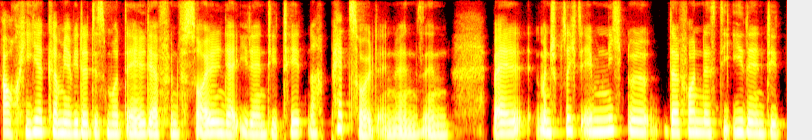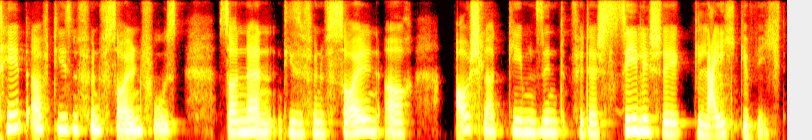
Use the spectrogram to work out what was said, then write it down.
auch hier kam mir wieder das Modell der fünf Säulen der Identität nach Petzold in den Sinn. Weil man spricht eben nicht nur davon, dass die Identität auf diesen fünf Säulen fußt, sondern diese fünf Säulen auch ausschlaggebend sind für das seelische Gleichgewicht.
